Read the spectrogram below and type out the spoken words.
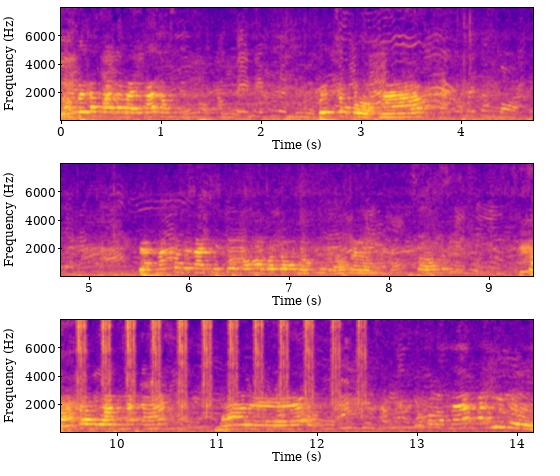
เราเป็นรางวัลอะไรคะน้องเป็นกระบอกน้ำจากนักพัฒนาชุมชนของอบตหนองหีของเรา สามรางวัลนะคะ มาแล้วกระบอกน้ำอันที่หนึ่ง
